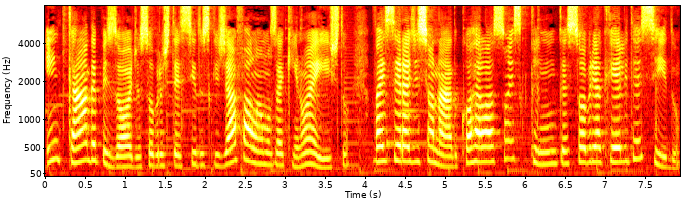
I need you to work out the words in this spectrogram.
Em cada episódio sobre os tecidos que já falamos aqui no É Isto, vai ser adicionado correlações clínicas sobre aquele tecido.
